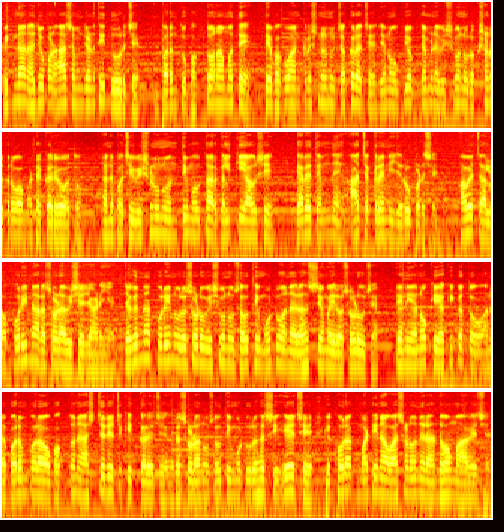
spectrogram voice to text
વિજ્ઞાન હજુ પણ આ સમજણથી દૂર છે. પરંતુ ભક્તોના મતે, તે ભગવાન કૃષ્ણનું ચક્ર છે, જેનો ઉપયોગ તેમણે વિશ્વનું રક્ષણ કરવા માટે કર્યો હતો. અને પછી વિષ્ણુનું અંતિમ અવતાર ગલકી આવશે. ત્યારે તેમને આ ચક્રની જરૂર પડશે. હવે ચાલો પુરીના રસોડા વિશે જાણીએ. જગન્નાથ પુરીનું રસોડું વિશ્વનું સૌથી મોટું અને રહસ્યમય રસોડું છે. તેની અનોખી હકીકતો અને પરંપરાઓ ભક્તોને આશ્ચર્યચકિત કરે છે. રસોડાનું સૌથી મોટું રહસ્ય એ છે કે ખોરાક માટીના વાસણોને રાંધવામાં આવે છે.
